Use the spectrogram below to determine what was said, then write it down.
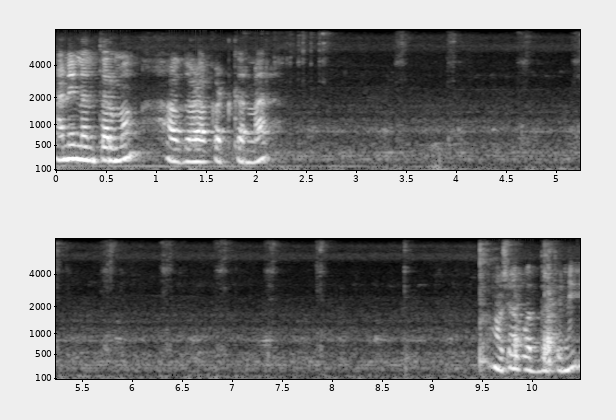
आणि नंतर मग हा गळा कट करणार. अशा पद्धतीने.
